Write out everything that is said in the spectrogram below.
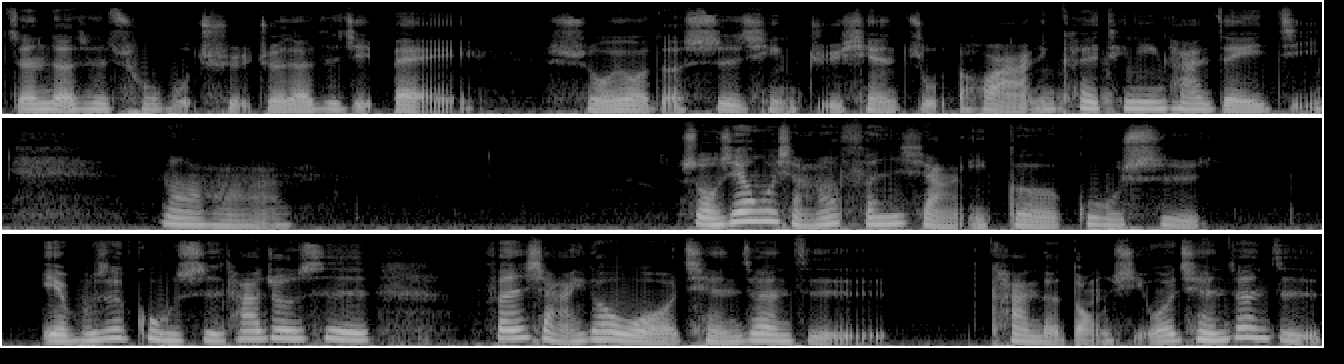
真的是出不去，觉得自己被所有的事情局限住的话，你可以听听看这一集。那。首先，我想要分享一个故事，也不是故事，它就是分享一个我前阵子看的东西。我前阵子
